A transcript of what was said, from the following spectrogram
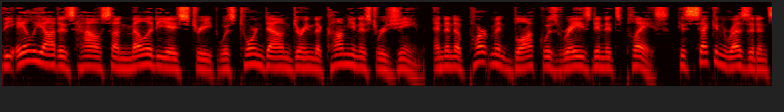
The Eliades house on Melodie Street was torn down during the communist regime, and an apartment block was raised in its place. His second residence,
